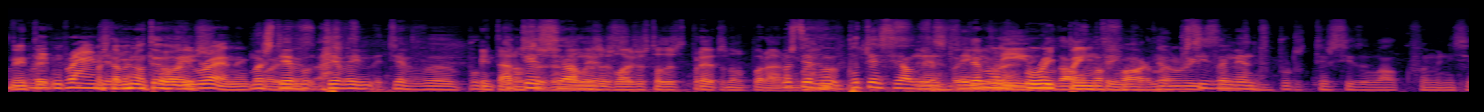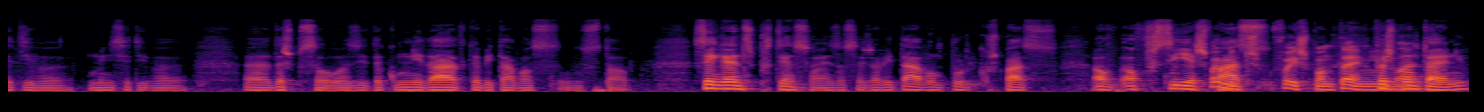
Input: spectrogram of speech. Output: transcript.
Nem tem, Mas também não tem o rebranding. Mas teve, teve, teve Pintaram-se as janelas das lojas todas de preto, não repararam? Mas teve potencialmente teve um de alguma forma, precisamente por ter sido algo que foi uma iniciativa, uma iniciativa uh, das pessoas e da comunidade que habitava o, o stop. Sem grandes pretensões, ou seja, habitavam porque o espaço oferecia espaço. Foi, muito, foi espontâneo. Foi espontâneo.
